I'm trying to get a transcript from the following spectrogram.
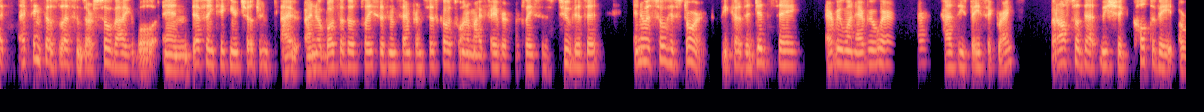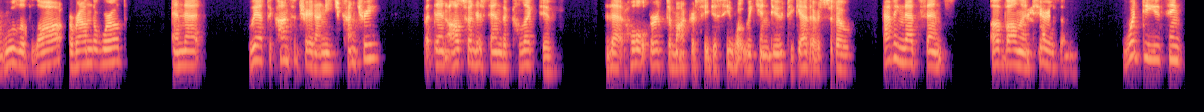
I, I think those lessons are so valuable and definitely taking your children. I, I know both of those places in San Francisco. It's one of my favorite places to visit. And it was so historic because it did say everyone everywhere has these basic rights, but also that we should cultivate a rule of law around the world and that we have to concentrate on each country, but then also understand the collective, that whole earth democracy to see what we can do together. So having that sense of volunteerism, what do you think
